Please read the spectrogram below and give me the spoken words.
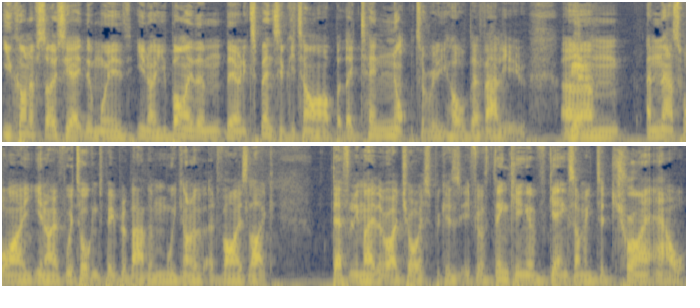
you kind of associate them with you know you buy them they're an expensive guitar but they tend not to really hold their value um, and that's why you know if we're talking to people about them we kind of advise like definitely make the right choice because if you're thinking of getting something to try out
